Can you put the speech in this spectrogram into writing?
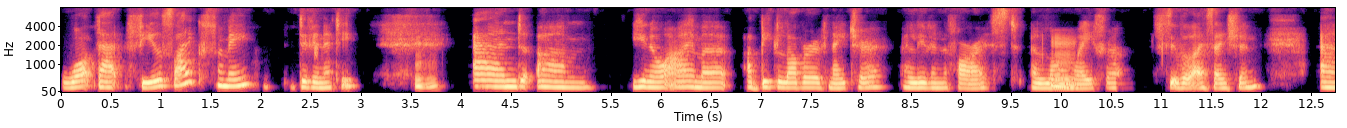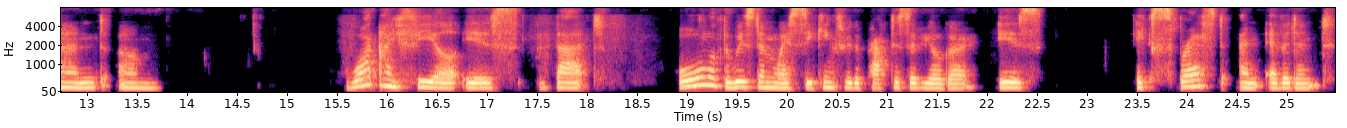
what that feels like for me, divinity. Mhm. And, um, you know, I'm a, a big lover of nature. I live in the forest, a long Mm. way from civilization. And um, what I feel is that all of the wisdom we're seeking through the practice of yoga is expressed and evident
